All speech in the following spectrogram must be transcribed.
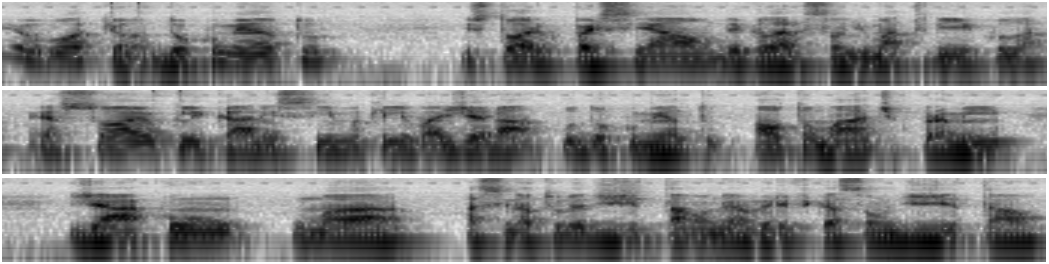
eu vou aqui, ó, documento, histórico parcial, declaração de matrícula. É só eu clicar em cima que ele vai gerar o documento automático para mim, já com uma assinatura digital, né, a verificação digital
